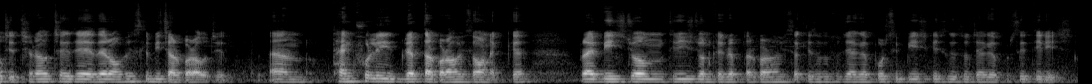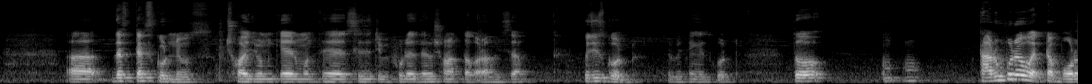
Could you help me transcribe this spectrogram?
উচিত সেটা হচ্ছে যে এদের অবভিয়াসলি বিচার করা উচিত। অ্যান্ড থ্যাঙ্কফুলি গ্রেপ্তার করা হয়েছে অনেককে। প্রায় বিশ জন, তিরিশ জনকে গ্রেপ্তার করা হয়েছে। কিছু কিছু জায়গায় পড়ছি বিশ, কিছু কিছু জায়গায় পড়ছি তিরিশ। দ্যাটস গুড নিউজ ছয় জনকে এর মধ্যে সিসিটিভি ফুটেজ দেখে শনাক্ত করা হয়েছে which is good everything is good তো তার উপরেও একটা বড়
